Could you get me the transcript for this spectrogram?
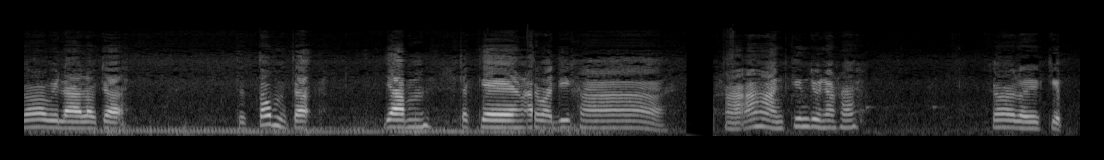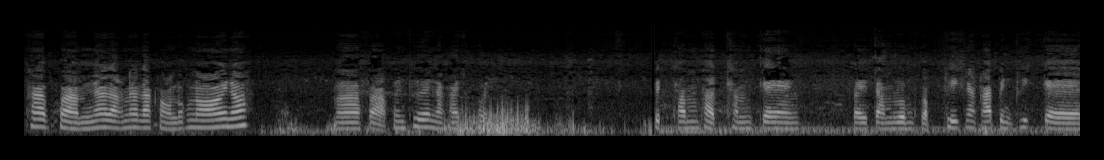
ก็เวลาเราจะจะต้มจะยำจะแกงสวัสดีค่ะ หาอาหารกินอยู่นะคะ ก็เลยเก็บภาพความน่ารักน่ารักของลูกน้อยเนาะมาฝากเพื่อนๆนะคะ ทุกคนเป็นทำผัดทำแกง ไปตำรวมกับพริกนะคะ เป็นพริกแกง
